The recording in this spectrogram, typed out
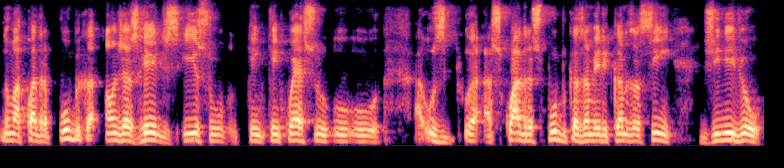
numa quadra pública, onde as redes, e isso, quem, quem conhece o, o, os, as quadras públicas americanas, assim, de nível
